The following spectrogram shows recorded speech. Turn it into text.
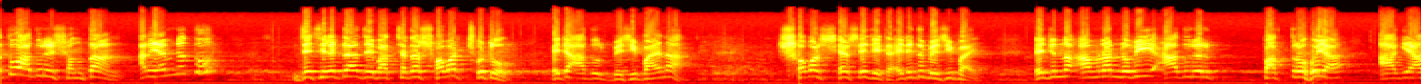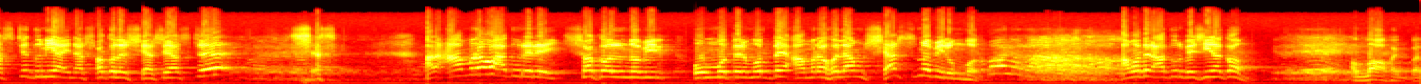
এত আদরের সন্তান আর এমনি তো যে ছেলেটা, যে বাচ্চাটা সবার ছোট, এটা আদর বেশি পায় না। সবার শেষে যেটা, এটাই তো বেশি পায়। এই জন্য আমরা নবী আদরের পাত্র হইয়া আগে আসছে দুনিয়ায় না, সকলের শেষে আসছে আর আমরাও আদরের এই সকল নবীর উম্মতের মধ্যে আমরা হলাম শেষ নবীর উম্মত। আমাদের আদুর বেশি না কম? আল্লাহ একবার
